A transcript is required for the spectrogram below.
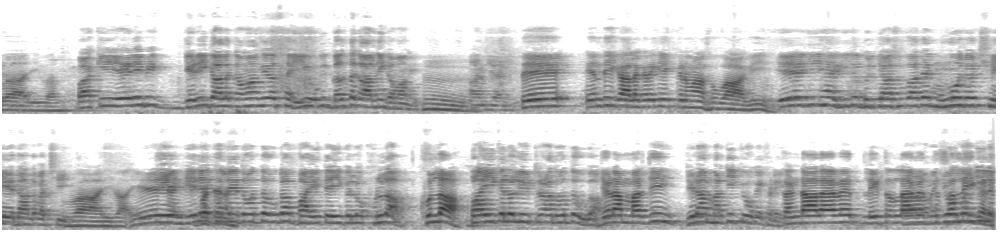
ਵਾਹ ਜੀ ਵਾਹ ਬਾਕੀ ਇਹ ਨਹੀਂ ਵੀ ਜਿਹੜੀ ਗੱਲ ਕਵਾਂਗੇ ਉਹ ਸਹੀ ਹੋਊਗੀ ਗਲਤ ਗੱਲ ਨਹੀਂ ਕਵਾਂਗੇ। ਹੂੰ। ਹਾਂਜੀ ਹਾਂਜੀ। ਤੇ ਇਹਦੀ ਗੱਲ ਕਰੀਏ ਕਿਣਵਾ ਸੂਆ ਆ ਗਈ। ਇਹ ਜੀ ਹੈਗੀ ਜੋ ਦੂਜਾ ਸੂਆ ਤੇ ਮੂੰਹੋਂ ਜੋ 6 ਦੰਦ ਬੱਚੀ ਵਾਹ ਜੀ ਵਾਹ ਤੇ ਇਹ ਚੰਗੀ ਇਹਦੇ ਥੱਲੇ ਦੁੱਧ ਹੋਊਗਾ 22 23 ਕਿਲੋ ਖੁੱਲਾ ਖੁੱਲਾ 22 ਕਿਲੋ ਲੀਟਰ ਦਾ ਦੁੱਧ ਹੋਊਗਾ। ਜਿਹੜਾ ਮਰਜ਼ੀ। ਜਿਹੜਾ ਮਰਜ਼ੀ ਚੋ ਕੇ ਖੜੇ। ਕੰਡਾ ਲੈਵੇ ਲੀਟਰ ਲੈਵੇ ਤਸੱਲੀ ਕਰੇ।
